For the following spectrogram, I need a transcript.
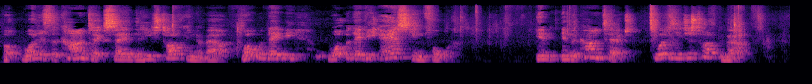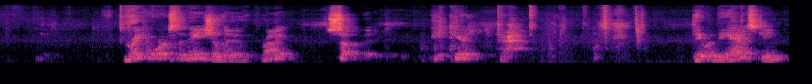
but what does the context say that he's talking about? What would they be? What would they be asking for? In in the context, what has he just talked about? Greater works than these you'll do, right? So here, they would be asking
